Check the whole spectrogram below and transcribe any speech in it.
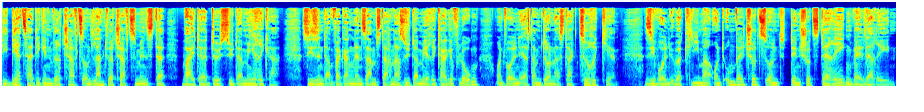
die derzeitigen Wirtschafts- und Landwirtschaftsminister, weiter durch Südamerika. Sie sind am vergangenen Samstag nach Südamerika geflogen und wollen erst am Donnerstag zurückkehren. Sie wollen über Klima- und Umweltschutz und den Schutz der Regenwälder reden.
